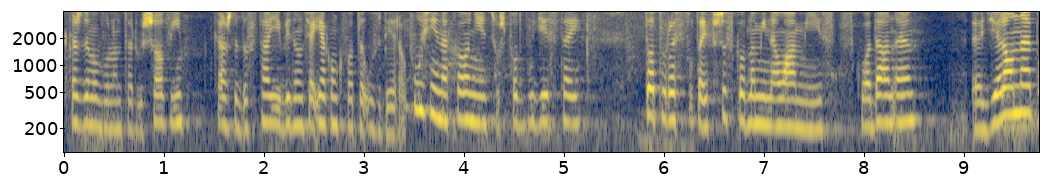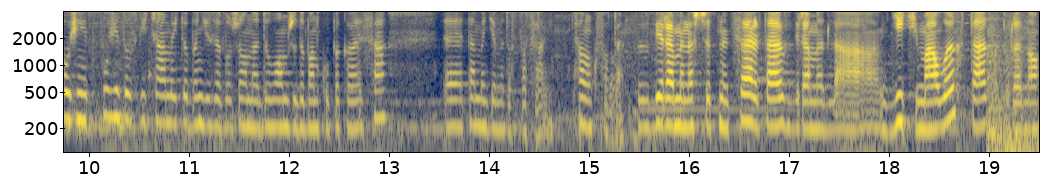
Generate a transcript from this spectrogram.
każdemu wolontariuszowi. Każdy dostaje, wiedząc jak- jaką kwotę uzbierał. Później na koniec, już po 20, to tu jest tutaj wszystko nominałami jest składane, e, dzielone, później, później to zliczamy i to będzie zawożone do Łomży, do Banku PKS-a. E, Tam będziemy to wpłacali, całą kwotę. Zbieramy na szczytny cel, tak? Zbieramy dla dzieci małych, tak? Które no,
